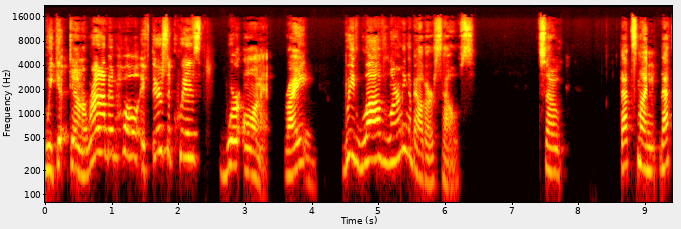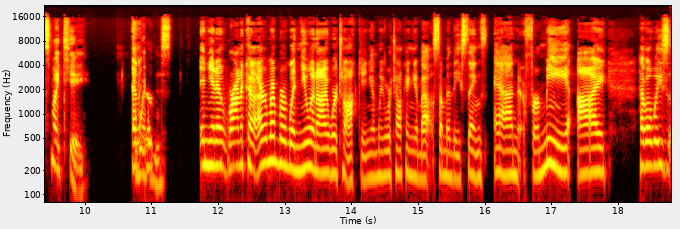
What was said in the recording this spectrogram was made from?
we get down a rabbit hole. If there's a quiz, we're on it, right? We love learning about ourselves. So that's my that's my key. And, uh, awareness. and you know, Veronica, I remember when you and I were talking and we were talking about some of these things. And for me, I have always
